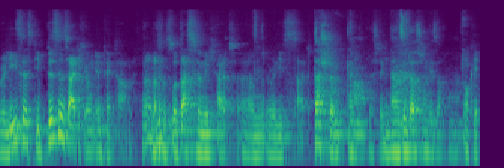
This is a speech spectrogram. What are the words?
Releases, die businessseitig irgendeinen Impact haben. Ne? Das mhm. ist so, das ist für mich halt ähm, Release-Zeit. Das stimmt, genau, richtig. Dann sind das schon die Sachen. Ja. Okay.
